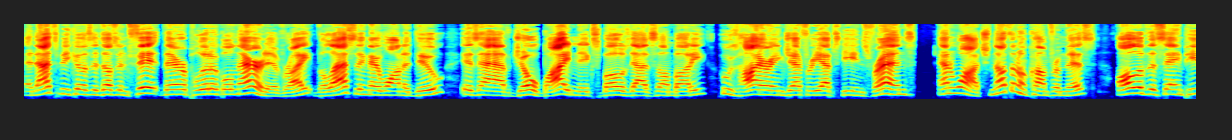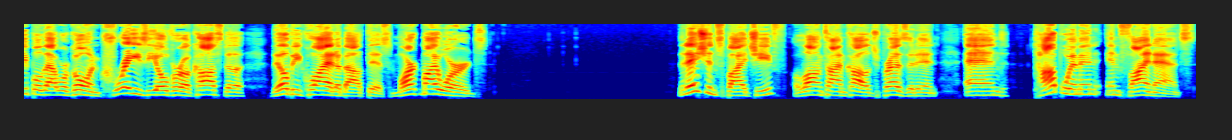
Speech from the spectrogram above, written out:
And that's because it doesn't fit their political narrative, right? The last thing they want to do is have Joe Biden exposed as somebody who's hiring Jeffrey Epstein's friends. And watch, nothing will come from this. all of the same people that were going crazy over Acosta, they'll be quiet about this. Mark my words. The nation's spy chief, a longtime college president, and top women in finance.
